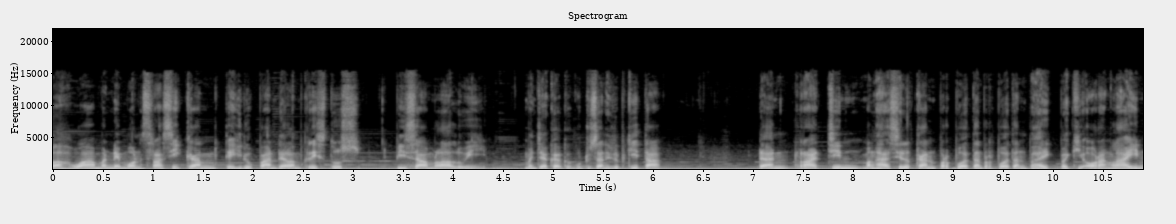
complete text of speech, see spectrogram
bahwa mendemonstrasikan kehidupan dalam Kristus bisa melalui menjaga kekudusan hidup kita dan rajin menghasilkan perbuatan-perbuatan baik bagi orang lain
